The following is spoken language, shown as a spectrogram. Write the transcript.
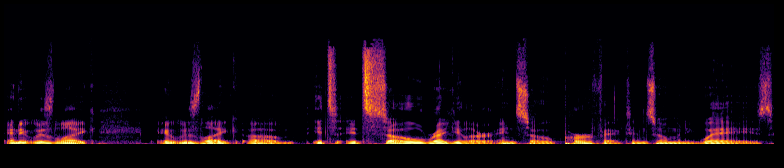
and it was like it was like uh, it's it's so regular and so perfect in so many ways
